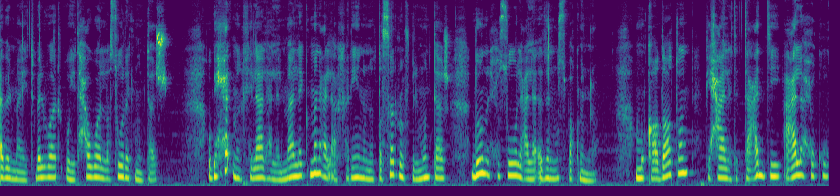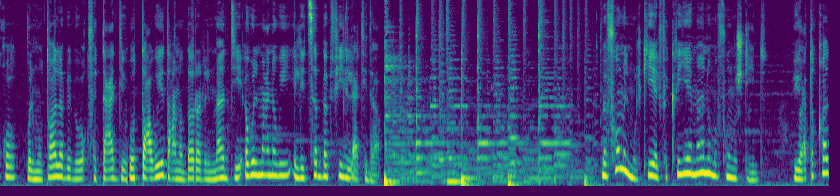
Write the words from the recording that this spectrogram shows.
قبل ما يتبلور ويتحول لصورة منتج. وبيحق من خلالها للمالك منع الآخرين من التصرف بالمنتج دون الحصول على إذن مسبق منه. ومقاضاة في حالة التعدي على حقوقه والمطالبة بوقف التعدي والتعويض عن الضرر المادي أو المعنوي اللي تسبب فيه الاعتداء. مفهوم الملكية الفكرية ما هو مفهوم جديد ويعتقد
